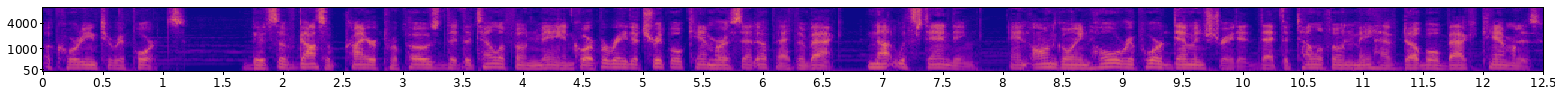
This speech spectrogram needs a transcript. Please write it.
according to reports. Bits of gossip prior proposed that the telephone may incorporate a triple camera setup at the back, notwithstanding, an ongoing Hole report demonstrated that the telephone may have double back cameras.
